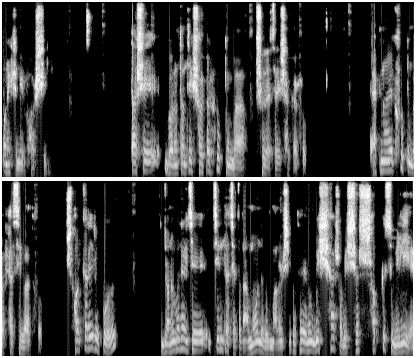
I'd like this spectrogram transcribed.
অনেকটা নির্ভরশীল। তা সে গণতান্ত্রিক সরকার হোক কিংবা স্বৈরাচারী সরকার হোক, একনায়ক হোক কিংবা ফ্যাসিবাদ হোক, সরকারের উপর জনগণের যে চিন্তা চেতনা, মন এবং মানসিকতা এবং বিশ্বাস, অবিশ্বাস সবকিছু মিলিয়ে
